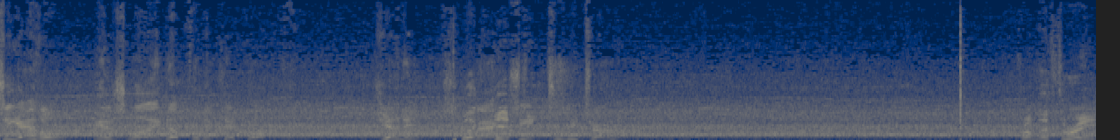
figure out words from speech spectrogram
Seattle is lined up for the kickoff. Jennings Good back distance. to return. From the three.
